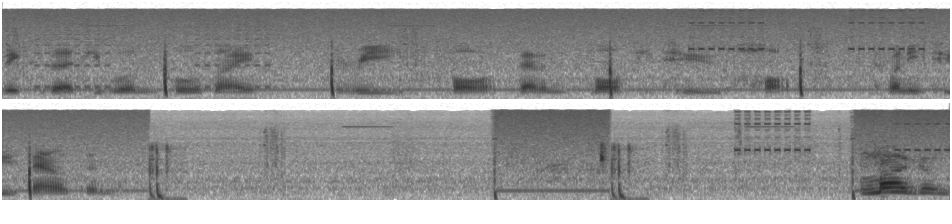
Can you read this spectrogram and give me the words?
MiG 31 bullseye 3 4 7 42 hot 22,000. Magnum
